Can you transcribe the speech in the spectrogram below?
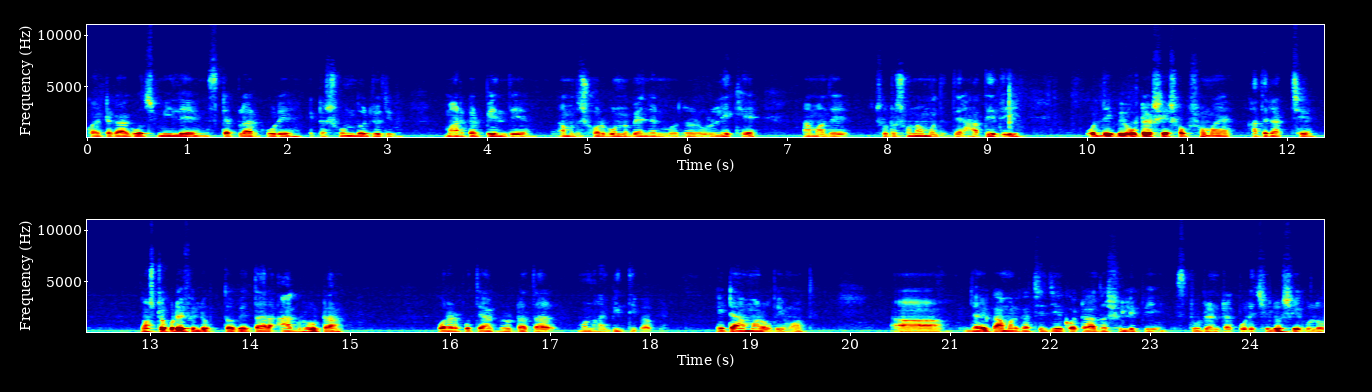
কয়েকটা কাগজ মিলে স্টেপলার করে একটা সুন্দর যদি মার্কার পেন দিয়ে আমাদের সর্বর্ণ ব্যঞ্জন লিখে আমাদের ছোট সোনামণিদের হাতে দিই ওর দেখবে ওটা সে সবসময় হাতে রাখছে। নষ্ট করে ফেলুক, তবে তার আগ্রহটা, পড়ার প্রতি আগ্রহটা তার মনে হয় বৃদ্ধি পাবে। এটা আমার অভিমত। যাই হোক, আমার কাছে যে কটা আদর্শ লিপি স্টুডেন্টরা করেছিল সেগুলো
